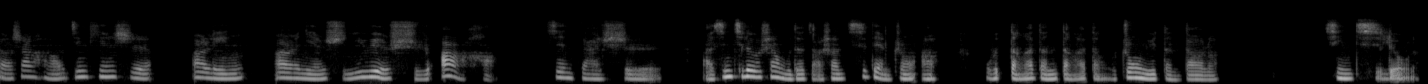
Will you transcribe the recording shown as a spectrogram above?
早上好，今天是二零二二年十一月十二号，现在是啊星期六上午的早上七点钟啊，我等啊等等啊等，我终于等到了星期六了，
